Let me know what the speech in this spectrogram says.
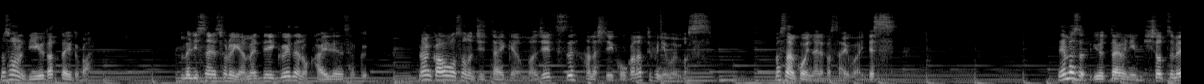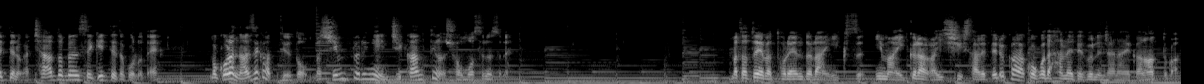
あ、その理由だったりとか、まあ、実際にそれをやめていく上での改善策なんかをその実体験を交えつつ話していこうかなというふうに思います。まあ、参考になれば幸いです。で、まず言ったように一つ目っていうのがチャート分析っていうところで、まあ、これはなぜかっていうと、まあ、シンプルに時間っていうのを消耗するんですね。まあ、例えばトレンドラインいくつ、今いくらが意識されてるからここで跳ねてくるんじゃないかなとか、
